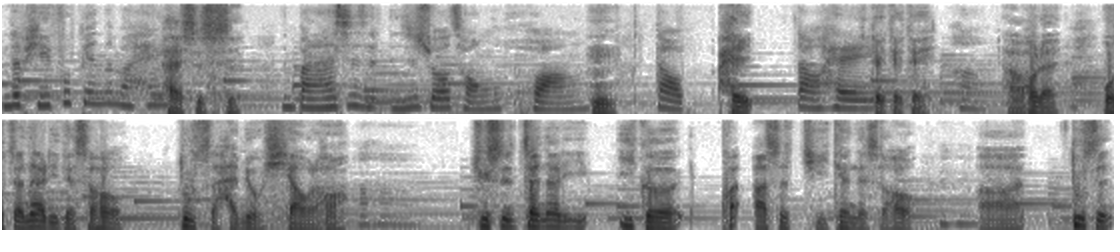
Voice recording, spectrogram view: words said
你的皮肤变那么黑？哎，是是。你本来是你是说从黄嗯到黑到黑？对对对。嗯。好，后来我在那里的时候，肚子还没有消了哈。嗯就是在那里一个快二十几天的时候，啊、呃，肚子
